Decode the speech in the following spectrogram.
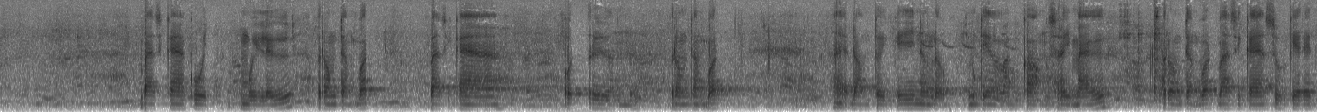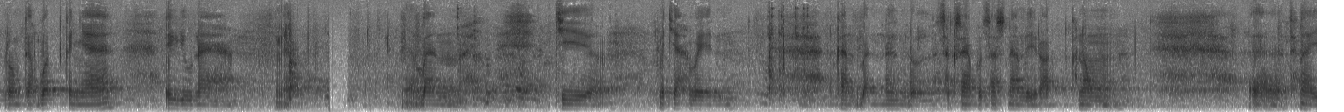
បាសិកាគួចមួយលឺព្រមទាំងបុតបាសិកាអ៊ុតព្រឿងព្រមទាំងបុតហើយដំទុយគីនិងលោកជំទាវកងស្រីម៉ៅព្រមទាំងបុតបាសិកាសុគិរិតព្រមទាំងបុតកញ្ញាអេយូណាបានជាម្ចាស់វេនកាន់បិណ្ឌនៅមណ្ឌលសិក្សាពុទ្ធសាសនានៃរដ្ឋក្នុង ថ្ងៃ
